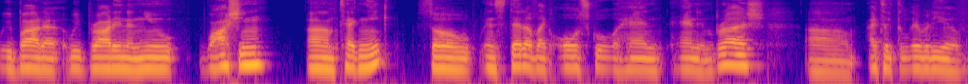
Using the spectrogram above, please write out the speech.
we bought a we brought in a new washing um, technique. So instead of like old school hand hand and brush, um, I took the liberty of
